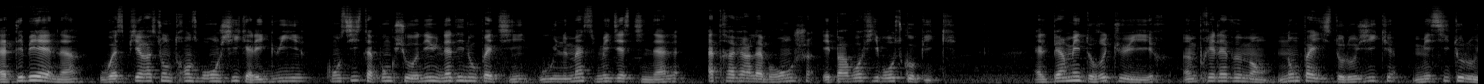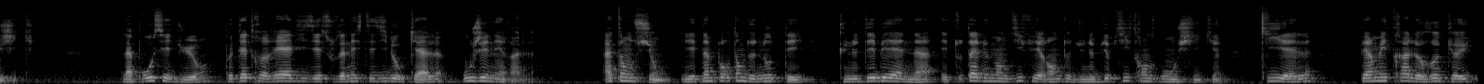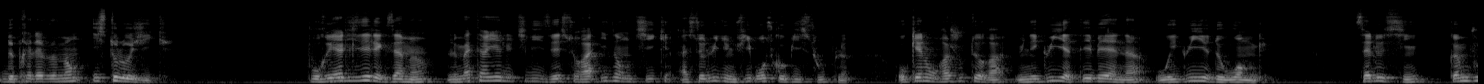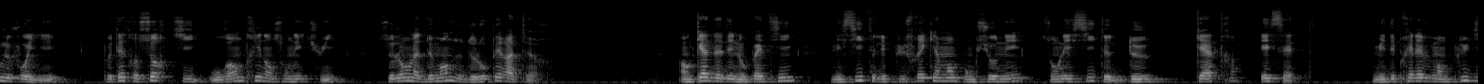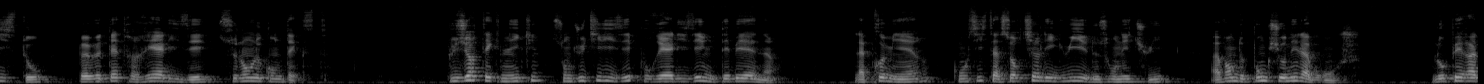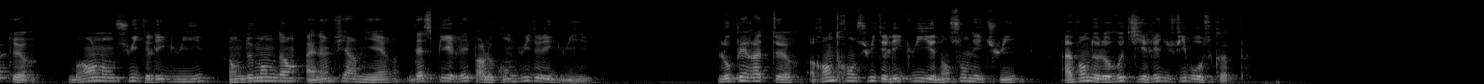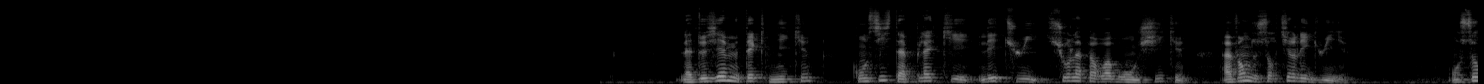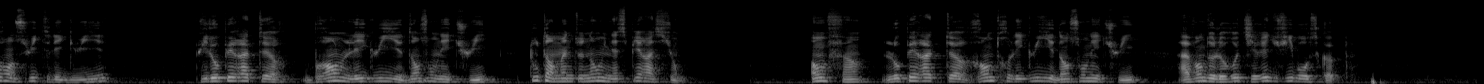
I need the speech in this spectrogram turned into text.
La TBNA, ou aspiration transbronchique à l'aiguille, consiste à ponctionner une adénopathie ou une masse médiastinale à travers la bronche et par voie fibroscopique. Elle permet de recueillir un prélèvement non pas histologique mais cytologique. La procédure peut être réalisée sous anesthésie locale ou générale. Attention, il est important de noter qu'une TBNA est totalement différente d'une biopsie transbronchique qui, elle, permettra le recueil de prélèvements histologiques. Pour réaliser l'examen, le matériel utilisé sera identique à celui d'une fibroscopie souple, auquel on rajoutera une aiguille à TBNA ou aiguille de Wang. Celle-ci, comme vous le voyez, peut être sortie ou rentrée dans son étui selon la demande de l'opérateur. En cas d'adénopathie, les sites les plus fréquemment ponctionnés sont les sites 2, 4 et 7, mais des prélèvements plus distaux peuvent être réalisés selon le contexte. Plusieurs techniques sont utilisées pour réaliser une TBNA. La première consiste à sortir l'aiguille de son étui avant de ponctionner la bronche. L'opérateur branle ensuite l'aiguille en demandant à l'infirmière d'aspirer par le conduit de l'aiguille. L'opérateur rentre ensuite l'aiguille dans son étui avant de le retirer du fibroscope. La deuxième technique consiste à plaquer l'étui sur la paroi bronchique avant de sortir l'aiguille. On sort ensuite l'aiguille, puis l'opérateur branle l'aiguille dans son étui tout en maintenant une aspiration. Enfin, l'opérateur rentre l'aiguille dans son étui avant de le retirer du fibroscope.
